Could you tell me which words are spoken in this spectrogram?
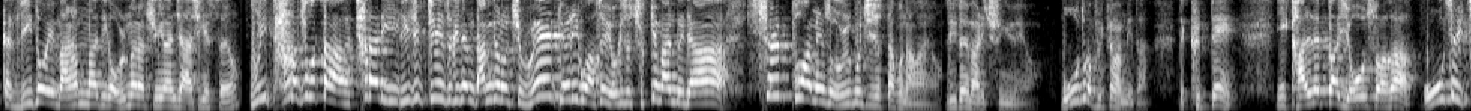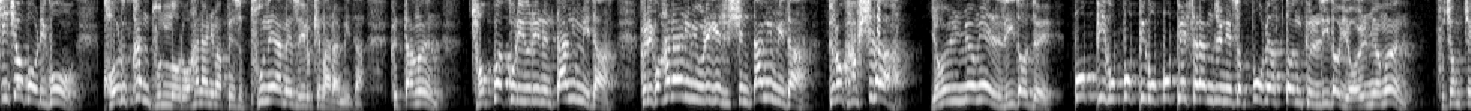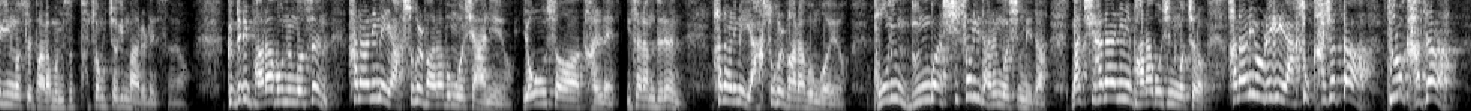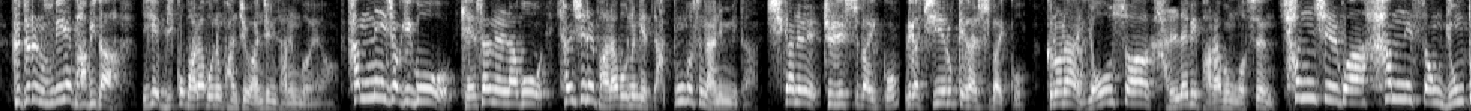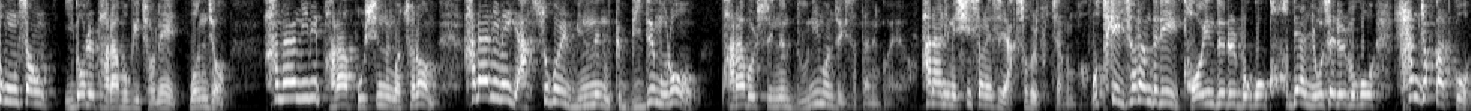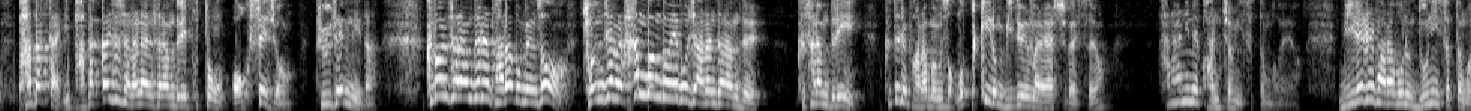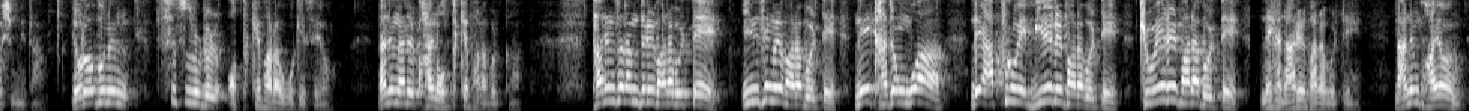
그러니까 리더의 말 한마디가 얼마나 중요한지 아시겠어요? 우리 다 죽었다. 차라리 이집트에서 그냥 남겨놓지 왜 데리고 와서 여기서 죽게 만드냐. 슬퍼하면서 울부짖었다고 나와요. 리더의 말이 중요해요. 모두가 불평합니다. 근데 그때 이 갈렙과 여호수아가 옷을 찢어버리고 거룩한 분노로 하나님 앞에서 분해하면서 이렇게 말합니다. 그 땅은 적과 꿀이 흐르는 땅입니다. 그리고 하나님이 우리에게 주신 땅입니다. 들어갑시다. 10명의 리더들, 뽑히고 뽑히고 뽑힐 사람 중에서 뽑았던 그 리더 10명은 부정적인 것을 바라보면서 부정적인 말을 했어요. 그들이 바라보는 것은 하나님의 약속을 바라본 것이 아니에요. 여호수아와 갈렙 이 사람들은 하나님의 약속을 바라본 거예요. 보는 눈과 시선이 다른 것입니다. 마치 하나님이 바라보시는 것처럼 하나님 우리에게 약속하셨다. 들어가자. 그들은 우리의 밥이다. 이게 믿고 바라보는 관점이 완전히 다른 거예요. 합리적이고 계산을 하고 현실을 바라보는 게 나쁜 것은 아닙니다. 시간을 줄일 수가 있고 우리가 지혜롭게 갈 수가 있고 그러나 여호수아와 갈렙이 바라본 것은 현실과 합리성, 융통성 이거를 바라보기 전에 먼저 하나님이 바라보시는 것처럼 하나님의 약속을 믿는 그 믿음으로 바라볼 수 있는 눈이 먼저 있었다는 거예요. 하나님의 시선에서 약속을 붙잡은 거. 어떻게 이 사람들이 거인들을 보고 거대한 요새를 보고 산적 같고 바닷가, 이 바닷가에서 자라나는 사람들이 보통 억세죠. 드셉니다. 그런 사람들을 바라보면서 전쟁을 한 번도 해보지 않은 사람들, 그 사람들이 그들을 바라보면서 어떻게 이런 믿음의 말을 할 수가 있어요? 하나님의 관점이 있었던 거예요. 미래를 바라보는 눈이 있었던 것입니다. 여러분은 스스로를 어떻게 바라보고 계세요? 나는 나를 과연 어떻게 바라볼까? 다른 사람들을 바라볼 때, 인생을 바라볼 때, 내 가정과 내 앞으로의 미래를 바라볼 때, 교회를 바라볼 때, 내가 나를 바라볼 때, 나는 과연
